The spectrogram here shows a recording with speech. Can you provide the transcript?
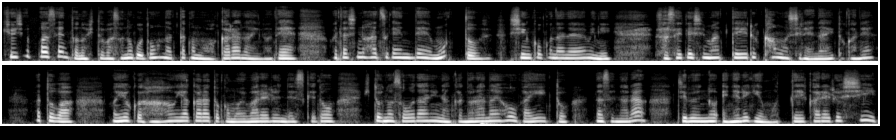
90%の人はその後どうなったかもわからないので私の発言でもっと深刻な悩みにさせてしまっているかもしれないとかね。あとは、まあ、よく母親からとかも言われるんですけど人の相談になんか乗らない方がいいとなぜなら自分のエネルギーを持っていかれるし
